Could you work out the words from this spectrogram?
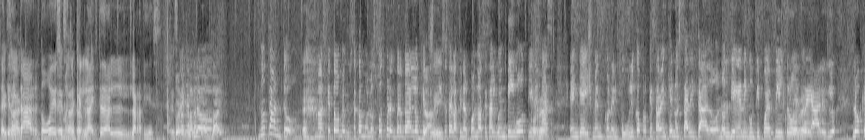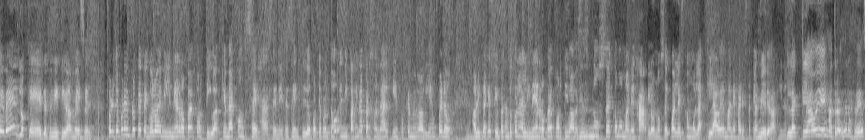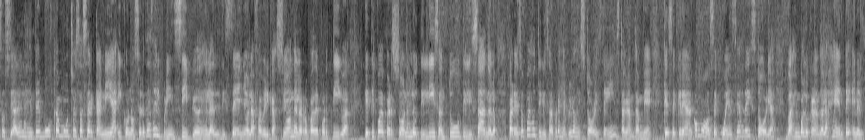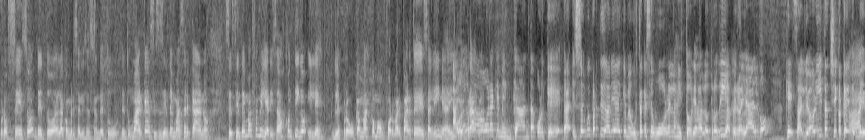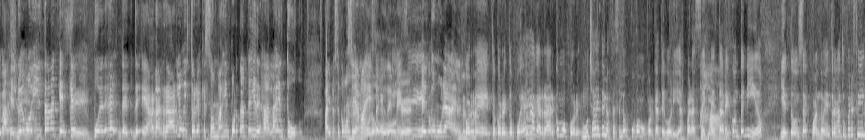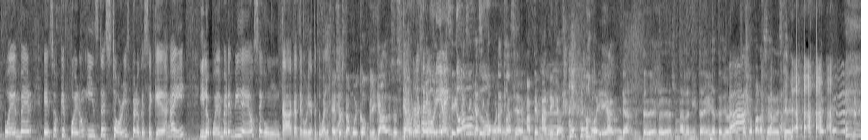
Hay que editar todo eso, mientras que el live te da la rapidez. ¿Tú eres buena para el live? No tanto, más que todo me gusta como los posts, pero es verdad lo que tú dices, a la final cuando haces algo en vivo tiene más engagement con el público porque saben que no está editado, no tiene ningún tipo de filtro, es real, es lo, lo que ves es lo que es definitivamente. Pero yo, por ejemplo, que tengo lo de mi línea de ropa deportiva, ¿qué me aconsejas en ese sentido? Porque pronto en mi página personal pienso que me va bien, pero ahorita que estoy empezando con la línea de ropa deportiva, a veces no sé cómo manejarlo, no sé cuál es como la clave de manejar esta clase de páginas. La clave es a través de las redes sociales, la gente busca mucho esa cercanía y conocer desde el principio, desde el diseño, la fabricación de la ropa deportiva, qué tipo de personas lo utilizan, tú utilizándolo. Para eso puedes utilizar, por ejemplo, los stories de Instagram también, que se crean como secuencias de historia, vas involucrando a la gente en el proceso de toda la comercialización de tu, de tu marca, así se sienten más cercanos, se sienten más familiarizados contigo y les, les provoca más como formar parte de esa línea y Hay algo ahora que me encanta porque ah, soy muy partidaria de que me gusta que se borren las historias al otro día, pero hay algo que salió ahorita, chicos, que me bajé el nuevo Instagram, que es que puedes eh, eh, agarrar las historias que son más importantes y dejarlas en tu Ay, no sé cómo se llama eso, ayúdenme. en tu mural. correcto, correcto. Puedes agarrar como por. Mucha gente lo está haciendo un poco como por categorías para segmentar el contenido. Y entonces, cuando entran a tu perfil, pueden ver esos que fueron Insta Stories, pero que se quedan ahí. Y lo pueden ver en video según cada categoría que tú vayas creando. Eso está muy complicado. Eso es casi, casi, casi, como una clase de matemáticas. Oye, ya te le debes una lanita, ¿eh? Ya te dio el ah. consejo para hacer este.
